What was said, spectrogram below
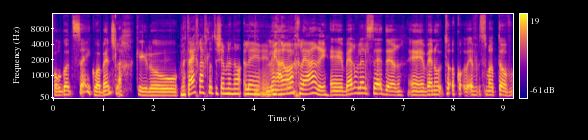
for God's sake, הוא הבן שלך, כאילו... מתי החלפת לו את השם לנו- ל- מנוח לארי? אה, בערב ליל סדר, אה, הבאנו, ט- אה, זאת אומרת, טוב,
